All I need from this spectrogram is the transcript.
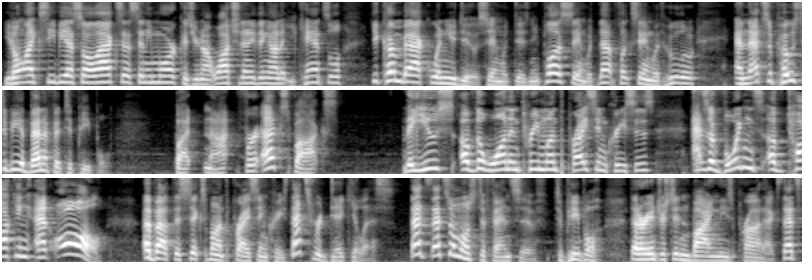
You don't like CBS All Access anymore because you're not watching anything on it, you cancel. You come back when you do. Same with Disney Plus, same with Netflix, same with Hulu. And that's supposed to be a benefit to people but not for Xbox. The use of the one and three month price increases as avoidance of talking at all about the six month price increase. That's ridiculous. That's that's almost offensive to people that are interested in buying these products. That's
